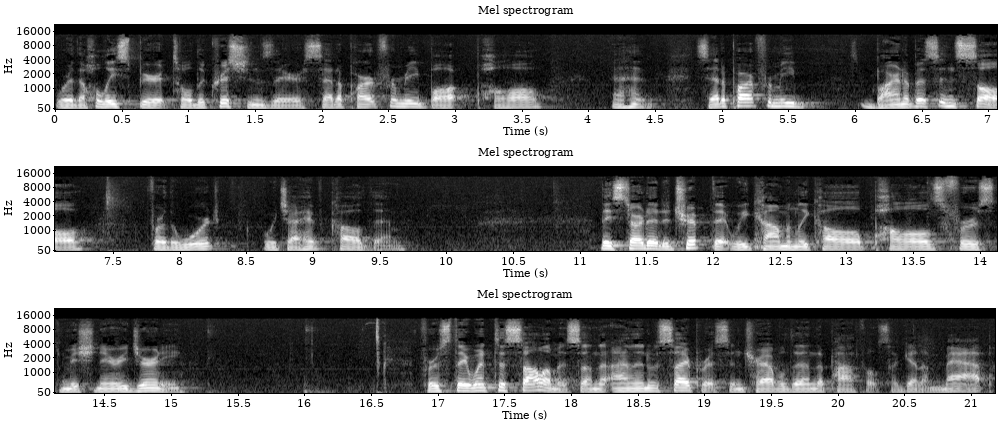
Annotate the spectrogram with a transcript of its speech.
where the Holy Spirit told the Christians there, Set apart for me, Paul, set apart for me, Barnabas and Saul for the work which I have called them. They started a trip that we commonly call Paul's first missionary journey. First, they went to Salamis on the island of Cyprus and traveled down to Paphos. I got a map.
